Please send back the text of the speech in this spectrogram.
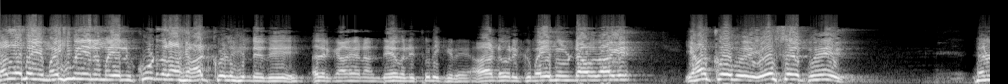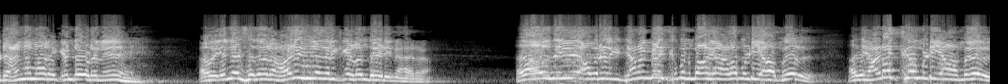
வல்லமை மகிமையை நம்மை கூடுதலாக ஆட்கொள்கின்றது அதற்காக நான் தேவனை துதிக்கிறேன். ஆண்டவருக்கு மகிமை உண்டாவதாக. யாக்கோபு யோசேப்பு தன்னுடைய அண்ணமாரை கண்டவுடனே அவர் என்ன செய்தார்? அழுகிறதற்கு இடம் தேடினார். அதாவது அவர்களுக்கு ஜனங்களுக்கு முன்பாக அழ முடியாமல் அதை அடக்க முடியாமல்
